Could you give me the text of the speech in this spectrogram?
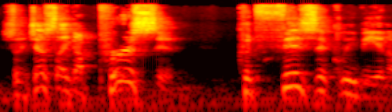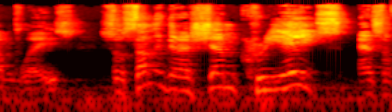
So just like a person could physically be in a place, so something that Hashem creates as a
